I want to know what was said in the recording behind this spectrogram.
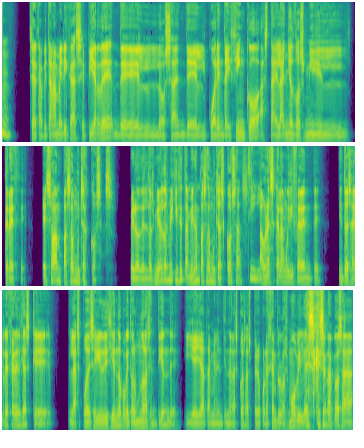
O sea, el Capitán América se pierde de los a- del 45 hasta el año 2013. Eso han pasado muchas cosas. Pero del 2000 al 2015 también han pasado muchas cosas Sí. a una escala muy diferente. Y entonces hay referencias que las puede seguir diciendo porque todo el mundo las entiende y ella también entiende las cosas. Pero, por ejemplo, los móviles, que es una cosa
